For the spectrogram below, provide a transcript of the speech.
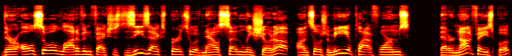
There are also a lot of infectious disease experts who have now suddenly showed up on social media platforms that are not Facebook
